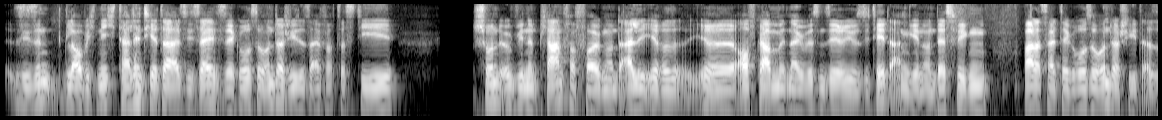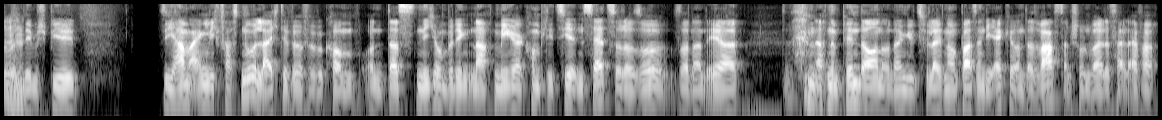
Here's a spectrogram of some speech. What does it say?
sie sind, glaube ich, nicht talentierter als sie selbst. Der große Unterschied ist einfach, dass die schon irgendwie einen Plan verfolgen und alle ihre, ihre Aufgaben mit einer gewissen Seriosität angehen. Und deswegen war das halt der große Unterschied. Also mhm. in dem Spiel, sie haben eigentlich fast nur leichte Würfe bekommen. Und das nicht unbedingt nach mega komplizierten Sets oder so, sondern eher nach einem Pin-Down und dann gibt's vielleicht noch einen Pass in die Ecke und das war's dann schon, weil das halt einfach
